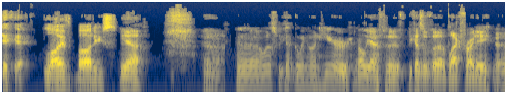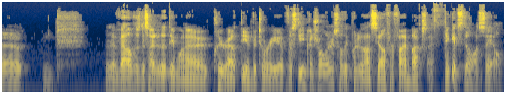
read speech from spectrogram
Live bodies. Yeah. Uh, uh, what else we got going on here? Oh yeah, f- because of uh, Black Friday, uh, uh, Valve has decided that they want to clear out the inventory of the Steam controller, so they put it on sale for five bucks. I think it's still on sale.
